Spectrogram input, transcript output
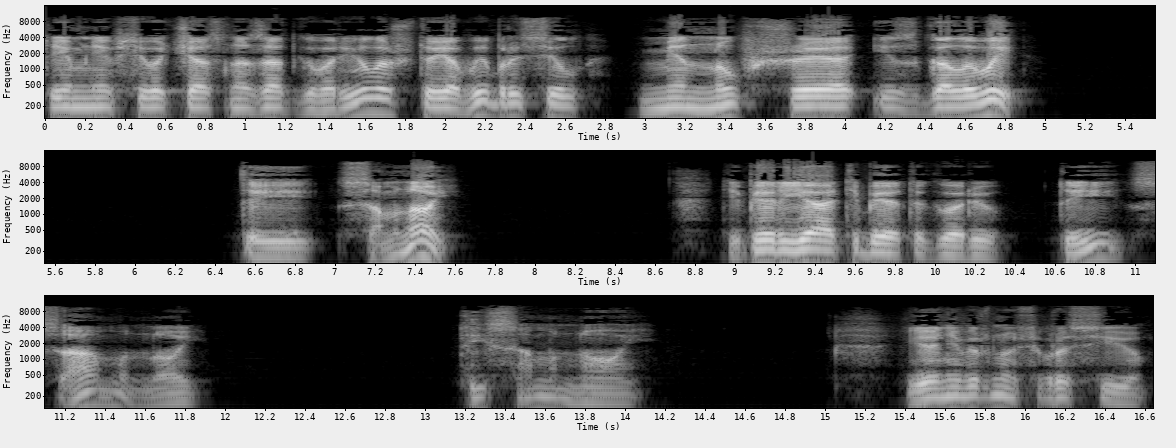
ты мне всего час назад говорила, что я выбросил минувшее из головы. Ты со мной? Теперь я тебе это говорю. Ты со мной. Ты со мной. Я не вернусь в Россию,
